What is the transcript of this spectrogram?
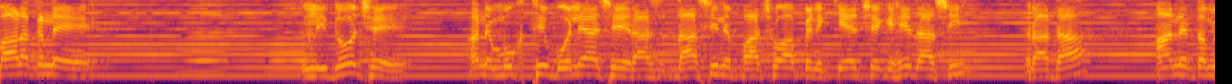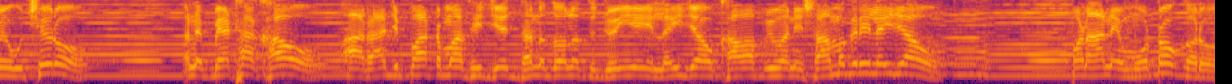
બાળકને લીધો છે અને મુખથી બોલ્યા છે દાસીને પાછો આપીને કહે છે કે, હે દાસી, રાધા, આને તમે ઉછેરો અને બેઠા ખાઓ. આ રાજપાટમાંથી જે ધન દોલત જોઈએ એ લઈ જાઓ, ખાવા પીવાની સામગ્રી લઈ જાઓ, પણ આને મોટો કરો.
